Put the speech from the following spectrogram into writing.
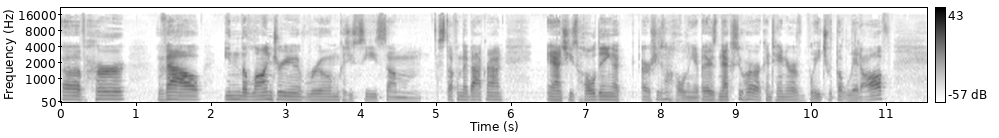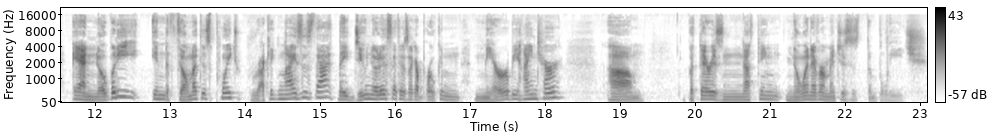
of her, Val, in the laundry room because you see some stuff in the background, and she's holding a or she's not holding it, but there's next to her a container of bleach with the lid off. And nobody in the film at this point recognizes that. They do notice that there's like a broken mirror behind her. Um, but there is nothing, no one ever mentions the bleach.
